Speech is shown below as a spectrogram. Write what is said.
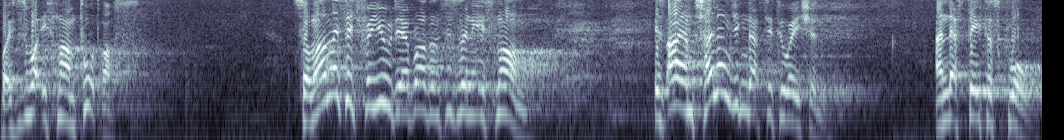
But is this is what Islam taught us. So, my message for you, dear brothers and sisters in Islam, is I am challenging that situation and that status quo.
